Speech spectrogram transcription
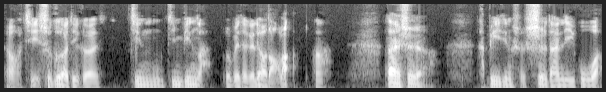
然后几十个这个金金兵啊，都被他给撂倒了啊。但是啊。他毕竟是势单力孤啊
